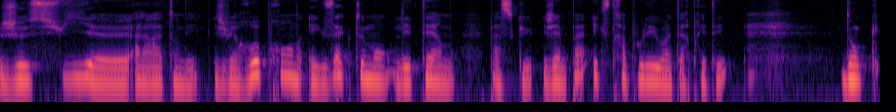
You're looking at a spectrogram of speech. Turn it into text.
je suis. Euh, alors attendez, je vais reprendre exactement les termes parce que j'aime pas extrapoler ou interpréter. Donc,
